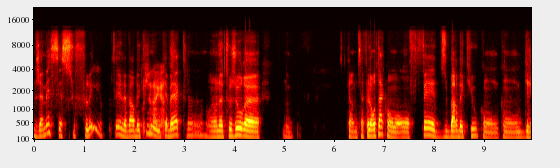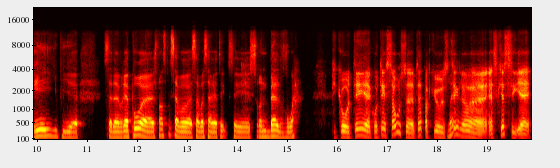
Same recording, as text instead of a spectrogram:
jamais s'essouffler. le barbecue au Québec, on a toujours. Euh, comme, ça fait longtemps qu'on fait du barbecue, qu'on grille, puis euh, ça devrait pas. Euh, je pense pas que ça va, ça va s'arrêter. C'est sur une belle voie. Puis côté, côté sauce, peut-être par curiosité, est-ce que c'est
